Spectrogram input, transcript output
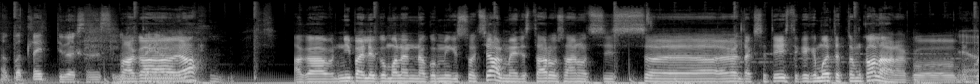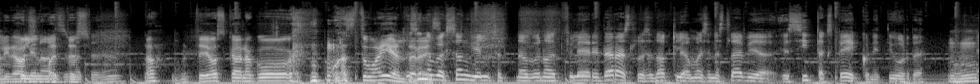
no kotletti peaks nendest. aga jah, aga nii palju, kui ma olen nagu mingist sotsiaalmeediast aru saanud, siis äh, öeldakse, et Eesti kõige mõttetum kala nagu kulinaarses mõttes. noh, et ei oska nagu vastu vaielda. sinna peaks, ongi ilmselt nagu noh, et fileerid ära, siis lased hakklimasinast läbi ja, ja sitaks peekonit juurde mm. -hmm.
